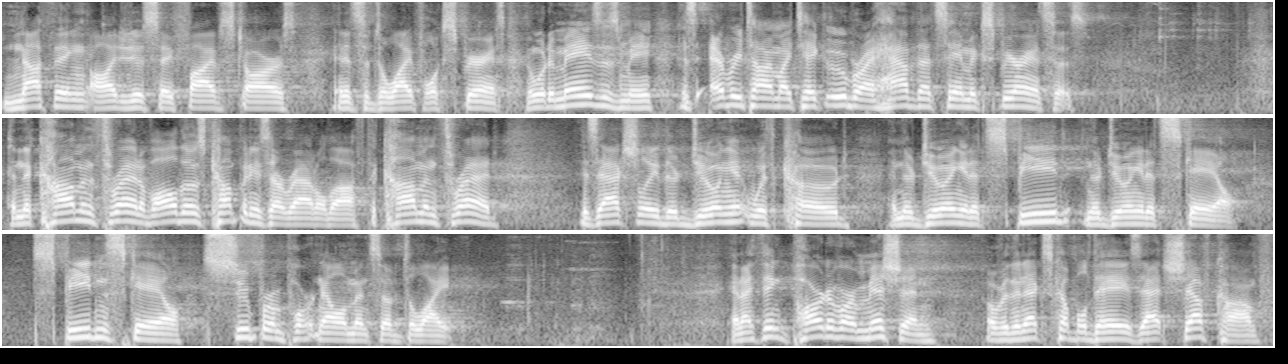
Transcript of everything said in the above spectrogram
nothing. All I had to do is say five stars, and it's a delightful experience. And what amazes me is every time I take Uber, I have that same experiences. And the common thread of all those companies that rattled off, the common thread is actually they're doing it with code, and they're doing it at speed, and they're doing it at scale. Speed and scale, super important elements of delight. And I think part of our mission over the next couple days at ChefConf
